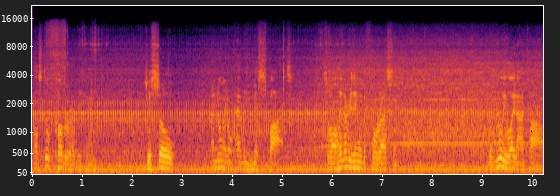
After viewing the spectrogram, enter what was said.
I'll still cover everything just so I know I don't have any missed spots. So I'll hit everything with a fluorescent, but really light on top.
